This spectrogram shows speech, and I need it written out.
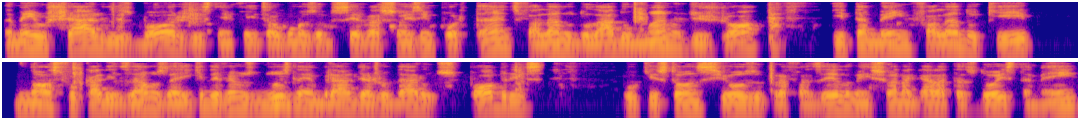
Também o Charles Borges tem feito algumas observações importantes, falando do lado humano de Jó, e também falando que nós focalizamos aí que devemos nos lembrar de ajudar os pobres, o que estou ansioso para fazê-lo, menciona Gálatas 2 também.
